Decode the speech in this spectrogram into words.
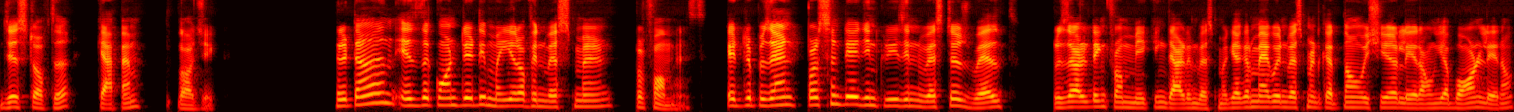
gist of the CAPM logic return is the quantitative measure of investment performance it represent percentage increase in investors wealth resulting from making that investment अगर मैं कोई इन्वेस्टमेंट करता हूँ वो शेयर ले रहा हूँ या बॉन्ड ले रहा हूँ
